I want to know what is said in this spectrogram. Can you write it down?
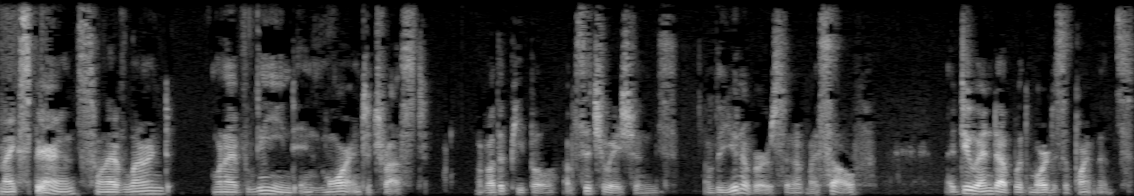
my experience, when I've learned, when I've leaned in more into trust of other people, of situations, of the universe, and of myself, I do end up with more disappointments.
